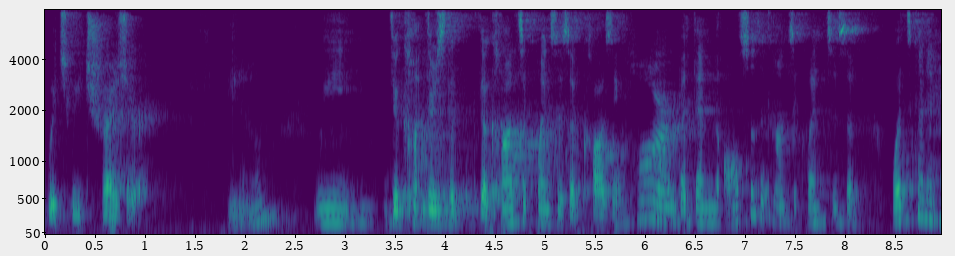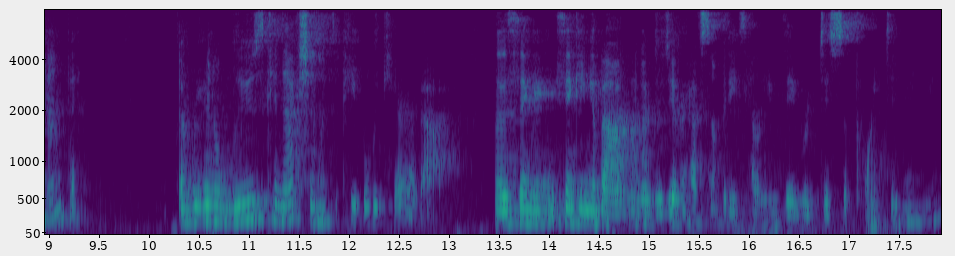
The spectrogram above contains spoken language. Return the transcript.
which we treasure. You know, we the, there's the, the consequences of causing harm, but then also the consequences of what's going to happen. Are we going to lose connection with the people we care about? I was thinking thinking about you know, did you ever have somebody tell you they were disappointed in you?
